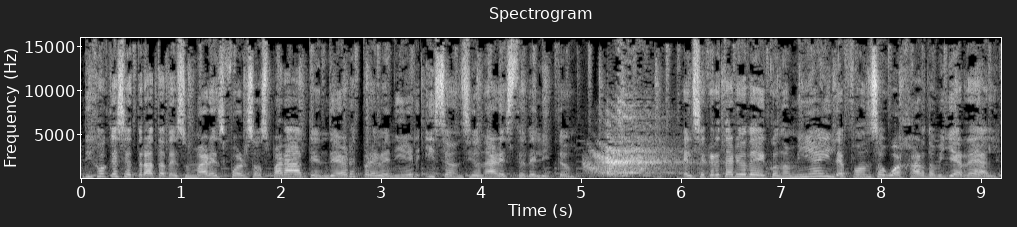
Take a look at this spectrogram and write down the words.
dijo que se trata de sumar esfuerzos para atender, prevenir y sancionar este delito. El secretario de Economía, Ildefonso Guajardo Villarreal,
